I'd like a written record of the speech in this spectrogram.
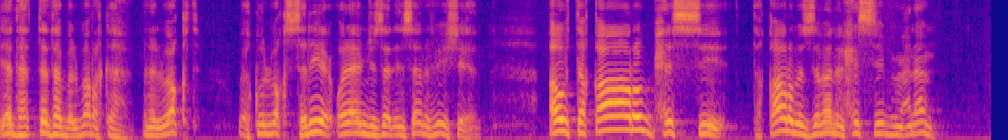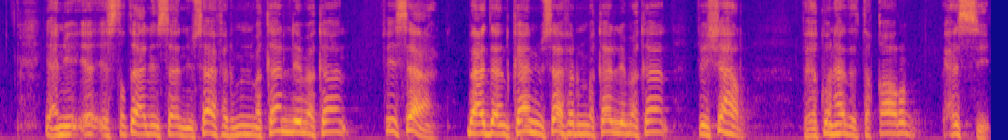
يذهب تذهب البركة من الوقت ويكون الوقت سريع ولا ينجز الإنسان فيه شيئا. أو تقارب حسي. تقارب الزمان الحسي بمعنى يعني يستطيع الإنسان يسافر من مكان لمكان في ساعة بعد أن كان يسافر من مكان لمكان في شهر. فيكون هذا التقارب حسي.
